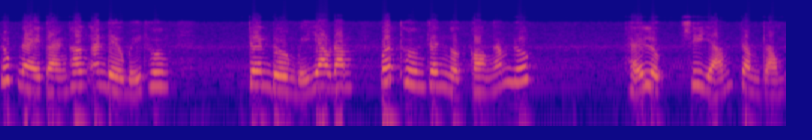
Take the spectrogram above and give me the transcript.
lúc này toàn thân anh đều bị thương. Trên đường bị dao đâm, vết thương trên ngực còn ngắm nước. Thể lực suy giảm trầm trọng.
